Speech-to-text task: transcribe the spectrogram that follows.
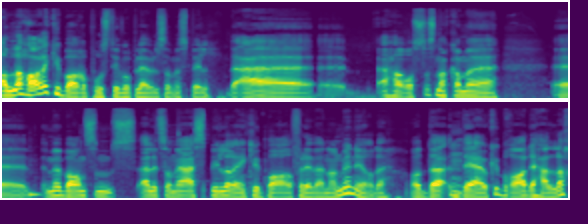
alle har ikke bare positive opplevelser med spill. Det er eh, Jeg har også snakka med eh, med barn som er litt sånn Jeg spiller egentlig bare fordi vennene mine gjør det. Og det, Mm. det er jo ikke bra, det heller.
